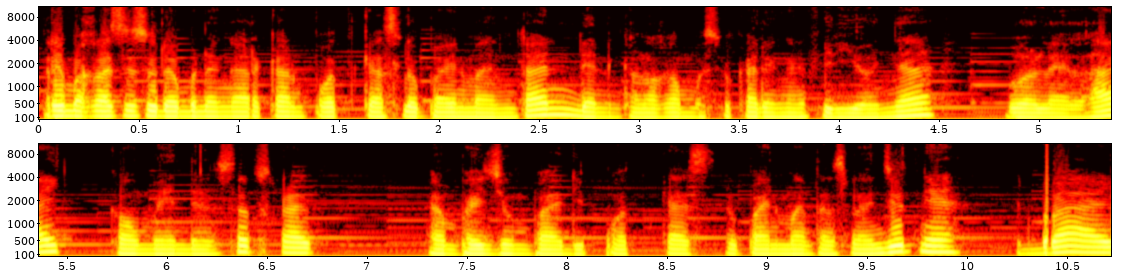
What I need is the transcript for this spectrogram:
Terima kasih sudah mendengarkan podcast Lupain Mantan dan kalau kamu suka dengan videonya, boleh like, komen, dan subscribe. Sampai jumpa di podcast Lupain Mantan selanjutnya. Goodbye.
